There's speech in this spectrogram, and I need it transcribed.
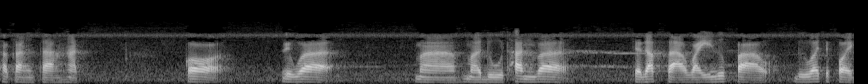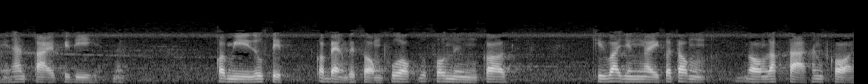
อาการสาหัส ก็ เรียกว่ามามาดูท่านว่าจะรักษาไว้หรือเปล่า หรือว่าจะปล่อยให้ท่านตายไปดีนะก็มีลูกศิษย์ก็แบ่งไปสองพวกพวกหนึ่งก็คิดว่ายังไงก็ต้องลองรักษาท่านก่อน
